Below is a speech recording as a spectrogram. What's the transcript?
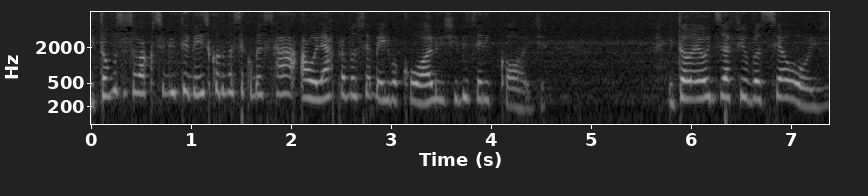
Então você só vai conseguir entender isso quando você começar a olhar para você mesmo com olhos de misericórdia. Então eu desafio você hoje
